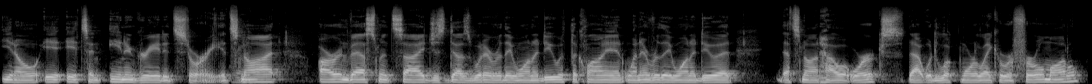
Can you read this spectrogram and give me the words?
you know, it, it's an integrated story. It's not our investment side just does whatever they want to do with the client whenever they want to do it. That's not how it works. That would look more like a referral model.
